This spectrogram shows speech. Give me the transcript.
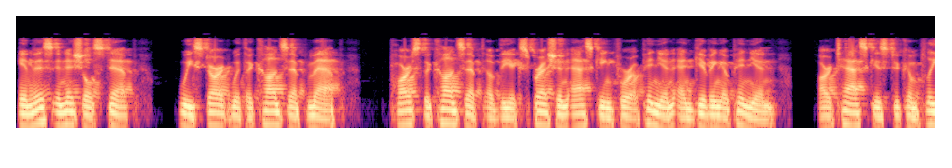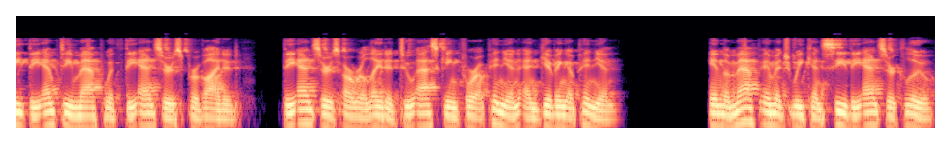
In this initial step, we start with a concept map, parse the concept of the expression asking for opinion and giving opinion, our task is to complete the empty map with the answers provided, the answers are related to asking for opinion and giving opinion. In the map image we can see the answer clue,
